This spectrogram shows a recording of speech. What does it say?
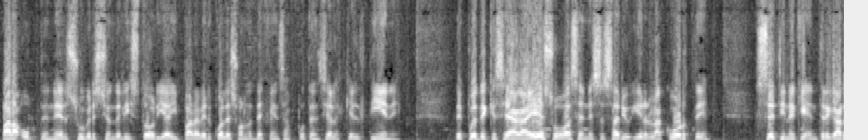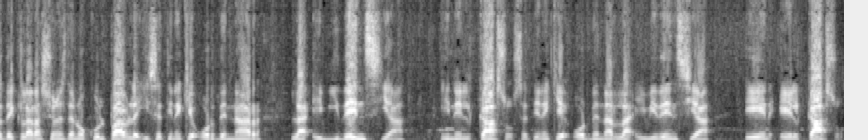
para obtener su versión de la historia y para ver cuáles son las defensas potenciales que él tiene. Después de que se haga eso, va a ser necesario ir a la corte, se tiene que entregar declaraciones de no culpable y se tiene que ordenar la evidencia en el caso. Se tiene que ordenar la evidencia en el caso.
